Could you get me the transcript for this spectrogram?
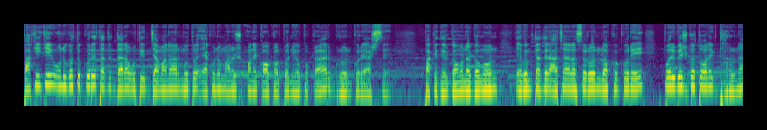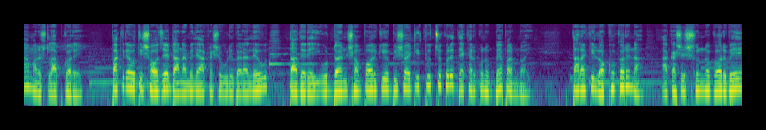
পাখিকে অনুগত করে তাদের দ্বারা অতীত জামানার মতো এখনও মানুষ অনেক অকল্পনীয় উপকার গ্রহণ করে আসছে। পাখিদের গমনাগমন এবং তাদের আচার আচরণ লক্ষ্য করে পরিবেশগত অনেক ধারণা মানুষ লাভ করে। পাখিরা অতি সহজে ডানা মেলে আকাশে উড়ে বেড়ালেও তাদের এই উড্ডয়ন সম্পর্কীয় বিষয়টি তুচ্ছ করে দেখার কোনো ব্যাপার নয়। তারা কি লক্ষ্য করে না আকাশের শূন্য গর্বে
